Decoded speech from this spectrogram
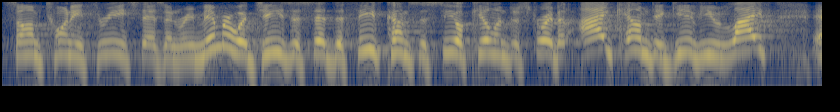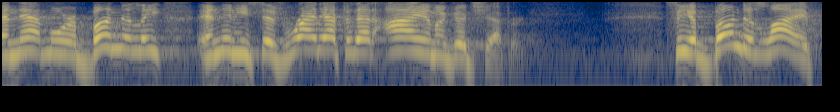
Psalm 23 says, and remember what Jesus said the thief comes to steal, kill, and destroy, but I come to give you life and that more abundantly. And then He says, right after that, I am a good shepherd. See, abundant life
